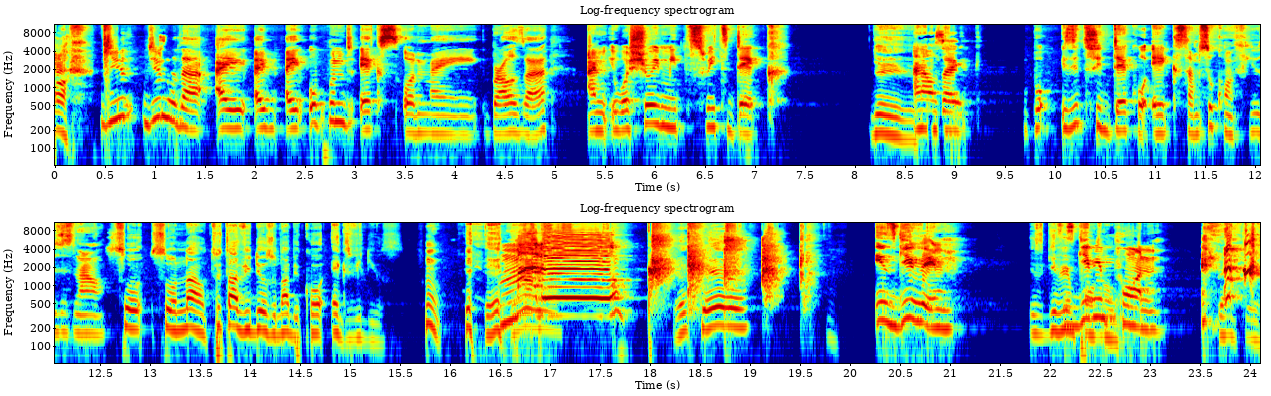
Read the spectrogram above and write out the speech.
Ah, Do you do you know that I, I I opened X on my browser and it was showing me TweetDeck, yeah, yeah, yeah. and I was like, "But is it TweetDeck or X?" I'm so confused now. So, so now Twitter videos will now be called X videos. Hmm. Malo, okay. it's giving. It's giving. It's giving porn. porn. Thank you.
